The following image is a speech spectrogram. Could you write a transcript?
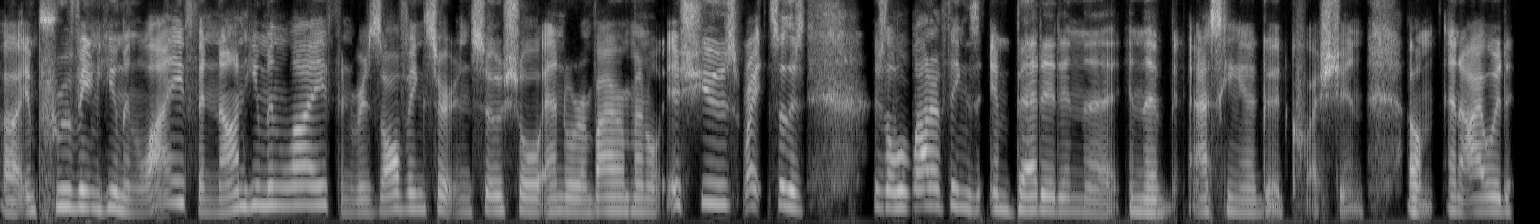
uh, improving human life and non-human life and resolving certain social and or environmental issues. Right. So there's there's a lot of things embedded in the in the asking a good question, um, and I would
